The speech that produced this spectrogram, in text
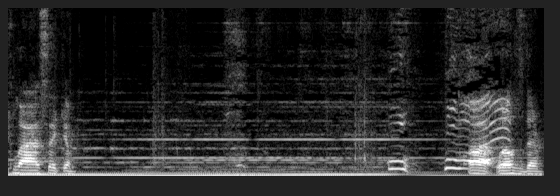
Classic. Alright, what else is there?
